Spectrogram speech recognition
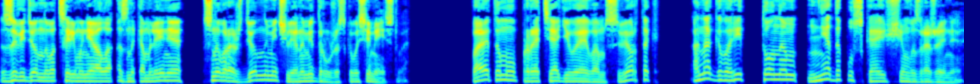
заведенного церемониала ознакомления с новорожденными членами дружеского семейства. Поэтому, протягивая вам сверток, она говорит тоном, не допускающим возражения.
